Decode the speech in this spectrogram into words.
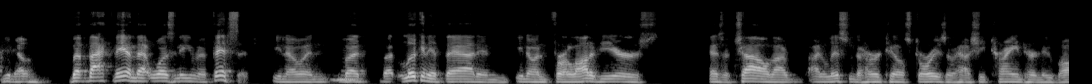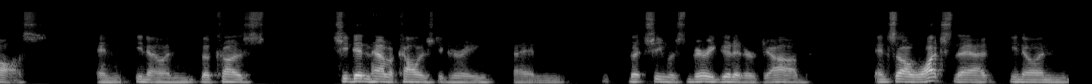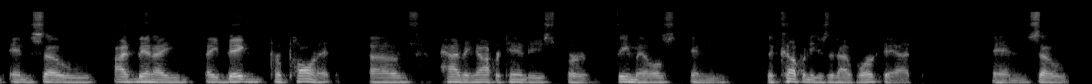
you know, but back then that wasn't even offensive, you know, and mm-hmm. but but looking at that and you know, and for a lot of years as a child, I I listened to her tell stories of how she trained her new boss. And, you know, and because she didn't have a college degree and but she was very good at her job and so I watched that, you know, and and so I've been a a big proponent of having opportunities for females in the companies that I've worked at, and so,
